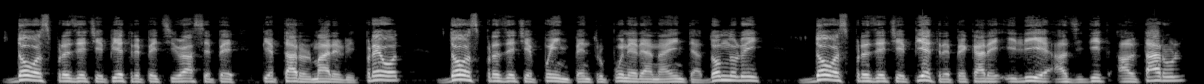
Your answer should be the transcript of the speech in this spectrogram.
12 pietre pețioase pe pieptarul marelui preot, 12 pâini pentru punerea înaintea Domnului, 12 pietre pe care Ilie a zidit altarul,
